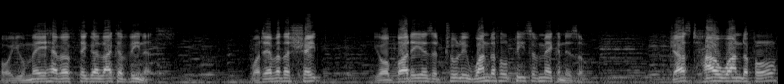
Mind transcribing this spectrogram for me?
Or you may have a figure like a Venus. Whatever the shape, your body is a truly wonderful piece of mechanism. Just how wonderful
